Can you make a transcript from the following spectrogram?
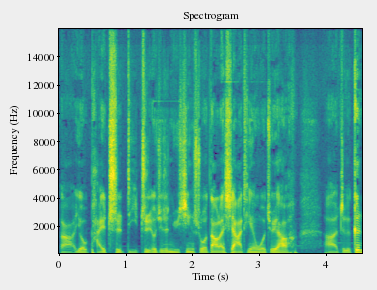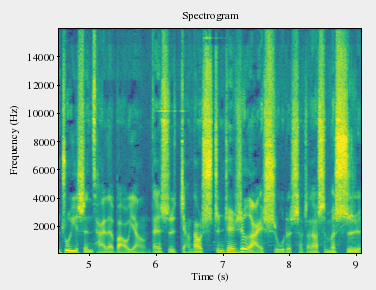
啊有排斥、抵制，尤其是女性，说到了夏天我就要啊这个更注意身材的保养。但是讲到真正热爱食物的时候，讲到什么是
